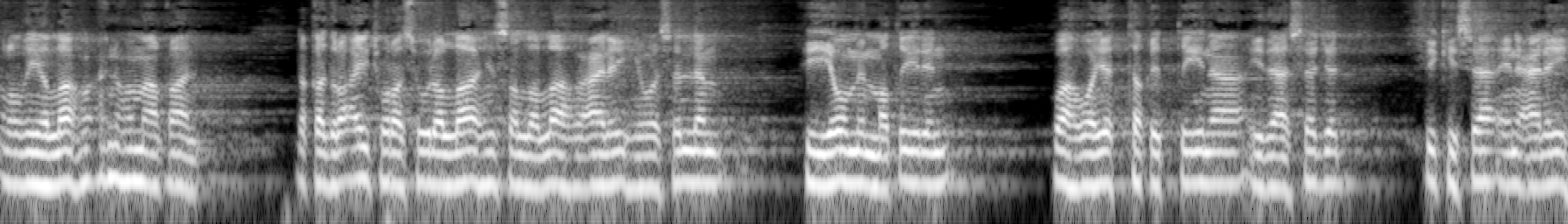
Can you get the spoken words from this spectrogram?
رضي الله عنهما قال لقد رأيت رسول الله صلى الله عليه وسلم في يوم مطير وهو يتقي الطين إذا سجد بكساء عليه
